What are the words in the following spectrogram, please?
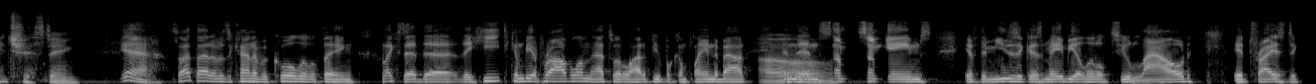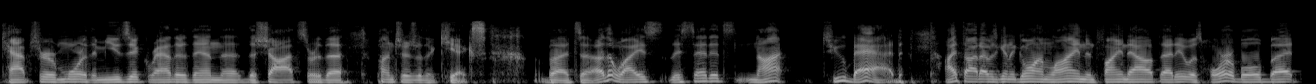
Interesting. Yeah, so I thought it was a kind of a cool little thing. Like I said, the the heat can be a problem. That's what a lot of people complain about. Oh. And then some some games, if the music is maybe a little too loud, it tries to capture more of the music rather than the the shots or the punches or the kicks. But uh, otherwise, they said it's not too bad. I thought I was going to go online and find out that it was horrible, but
